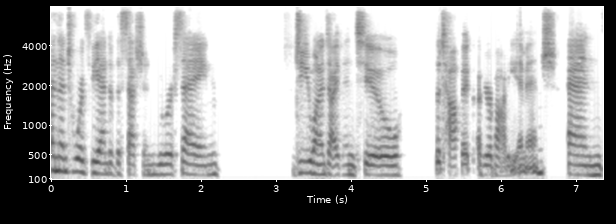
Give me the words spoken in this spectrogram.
and then towards the end of the session, you were saying, do you want to dive into the topic of your body image? And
